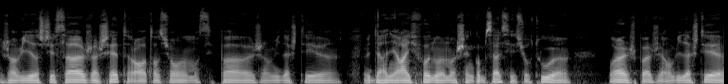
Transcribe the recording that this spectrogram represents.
j'ai envie d'acheter ça, j'achète. Alors attention, hein, moi c'est pas euh, j'ai envie d'acheter le dernier iPhone ou un machin comme ça, c'est surtout voilà, je sais pas, j'ai envie d'acheter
